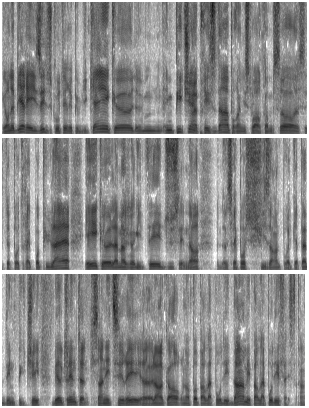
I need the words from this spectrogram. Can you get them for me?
Et on a bien réalisé du côté républicain que hum, impeacher un président pour une histoire comme ça, c'était pas très populaire et que la majorité du Sénat ne serait pas suffisante pour être capable d'impeacher Bill Clinton, qui s'en est tiré, euh, là encore, non pas par la peau des dents, mais par la peau des fesses. hein.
